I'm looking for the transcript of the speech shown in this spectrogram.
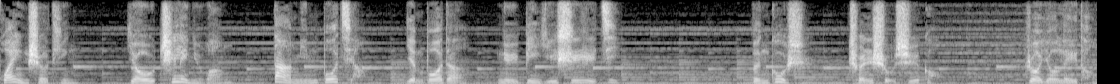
欢迎收听由 Chili 女王大民播讲、演播的《女病遗失日记》。本故事纯属虚构，若有雷同，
